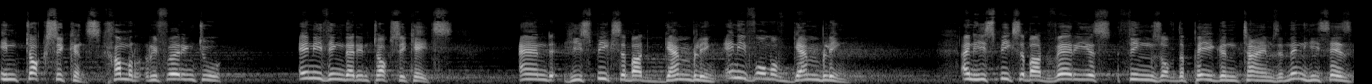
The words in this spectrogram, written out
intoxicants, khamr, referring to anything that intoxicates. And He speaks about gambling, any form of gambling. And he speaks about various things of the pagan times. And then he says,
